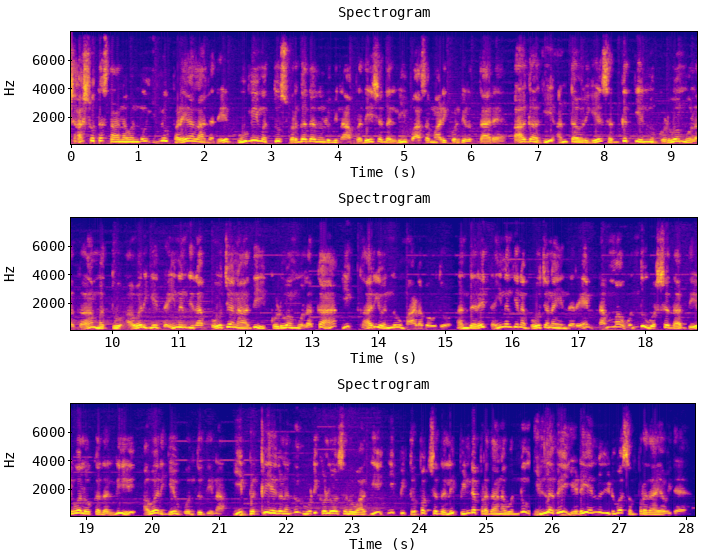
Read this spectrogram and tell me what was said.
ಶಾಶ್ವತ ಸ್ಥಾನವನ್ನು ಇನ್ನೂ ಪಡೆಯಲಾಗದೆ ಭೂಮಿ ಮತ್ತು ಸ್ವರ್ಗದ ನಡುವಿನ ಪ್ರದೇಶದಲ್ಲಿ ವಾಸ ಮಾಡಿಕೊಂಡಿರುತ್ತಾರೆ. ಹಾಗಾಗಿ ಅಂತವರಿಗೆ ಸದ್ಗತಿಯನ್ನು ಕೊಡುವ ಮೂಲಕ ಮತ್ತು ಅವರಿಗೆ ದೈನಂದಿನ ಭೋಜನಾದಿ ಕೊಡುವ ಮೂಲಕ ಈ ಕಾರ್ಯವನ್ನು ಮಾಡಬಹುದು. ಅಂದರೆ ದೈನಂದಿನ ಭೋಜನ ಎಂದರೆ ನಮ್ಮ ಒಂದು ವರ್ಷದ ದೇವಲೋಕದಲ್ಲಿ ಅವರಿಗೆ ಒಂದು ದಿನ. ಈ ಪ್ರಕ್ರಿಯೆಗಳನ್ನು ನೋಡಿಕೊಳ್ಳುವ ಸಲುವಾಗಿ ಈ ಪಿತೃಪಕ್ಷದಲ್ಲಿ ಪಿಂಡ ಪ್ರದಾನವನ್ನು ಇಲ್ಲವೇ ಎಡೆಯನ್ನು ಇಡುವ ಸಂಪ್ರದಾಯವಿದೆ.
